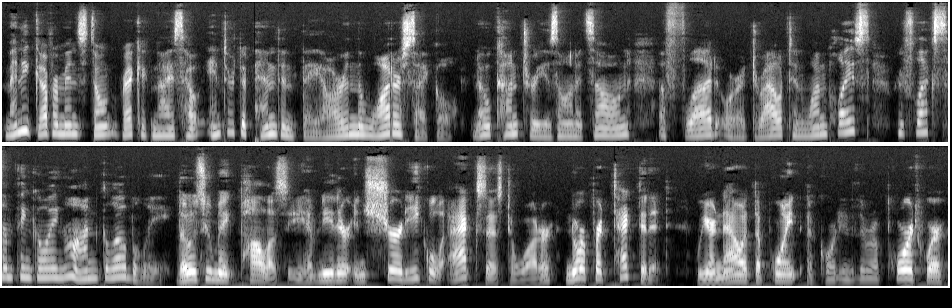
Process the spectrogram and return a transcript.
many governments don't recognize how interdependent they are in the water cycle. No country is on its own. A flood or a drought in one place reflects something going on globally. Those who make policy have neither ensured equal access to water nor protected it. We are now at the point, according to the report, where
